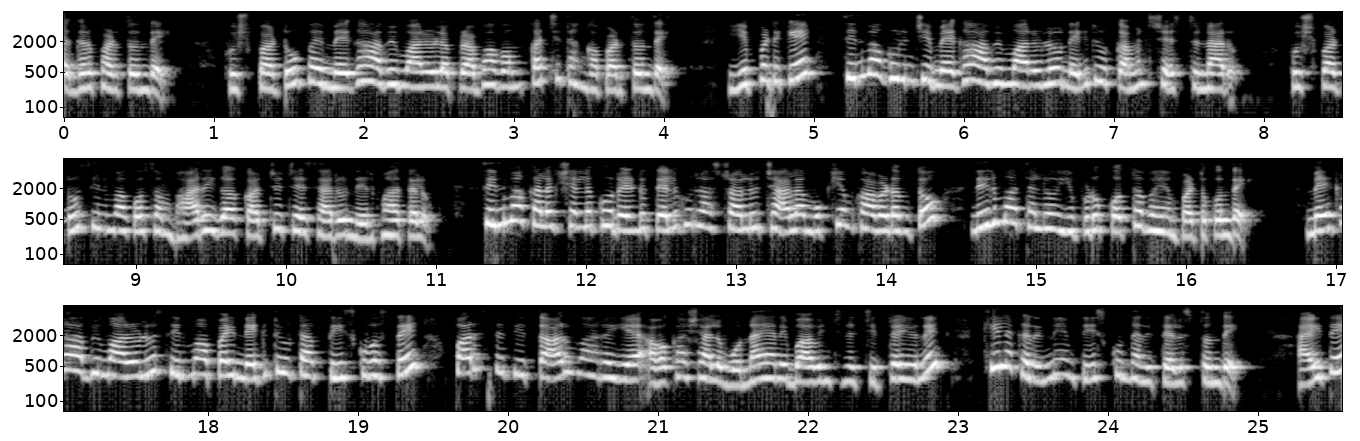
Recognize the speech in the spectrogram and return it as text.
దగ్గర పడుతుంది. పుష్ప టూ పై మెగా అభిమానుల ప్రభావం ఖచ్చితంగా పడుతుంది. ఇప్పటికే సినిమా గురించి మెగా అభిమానులు నెగిటివ్ కమెంట్స్ చేస్తున్నారు. పుష్ప టూ సినిమా కోసం భారీగా ఖర్చు చేశారు నిర్మాతలు. సినిమా కలెక్షన్లకు రెండు తెలుగు రాష్ట్రాలు చాలా ముఖ్యం కావడంతో నిర్మాతలు ఇప్పుడు కొత్త భయం పట్టుకుంది. మెగా అభిమానులు సినిమాపై నెగిటివ్ టాక్ తీసుకువస్తే పరిస్థితి తారుమారయ్యే అవకాశాలు ఉన్నాయని భావించిన చిత్ర యూనిట్ కీలక నిర్ణయం తీసుకుందని తెలుస్తుంది. అయితే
